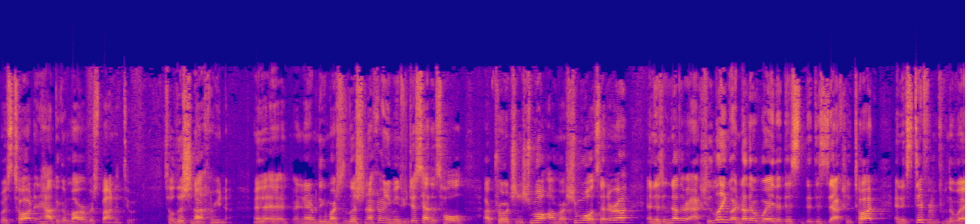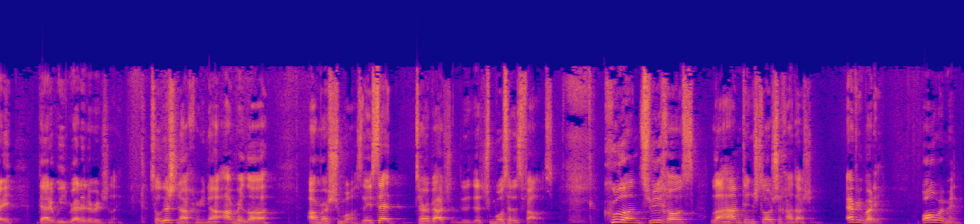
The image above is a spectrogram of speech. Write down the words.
was taught and how the Gemara responded to it. So Lishna Charina. And, and, and everything Gemara says lishon achrim means we just had this whole approach in Shmuel, Amar, Shmuel, etc. And there's another actually language, another way that this that this is actually taught, and it's different from the way that we read it originally. So lishon achrina, Amrila, Amar Shmuel. So they said to her about that Shmuel said as follows: Kulan tzrichos lahamtin shlosha chadashim. Everybody, all women,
